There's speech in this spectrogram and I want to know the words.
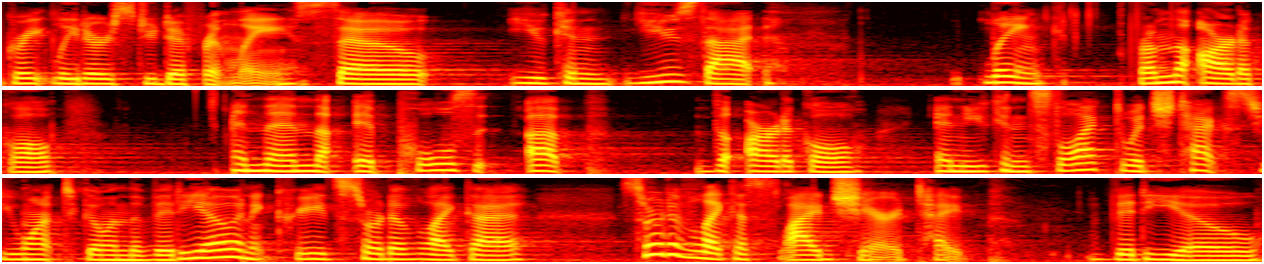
Great Leaders Do Differently. So you can use that link from the article and then the, it pulls up the article and you can select which text you want to go in the video and it creates sort of like a sort of like a slide share type video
